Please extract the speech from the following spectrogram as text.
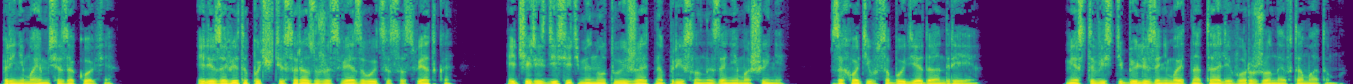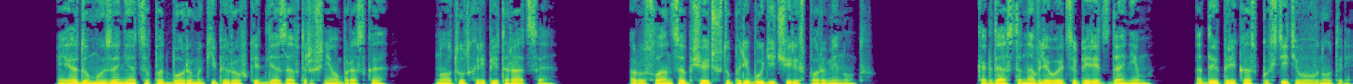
Принимаемся за кофе. Елизавета почти сразу же связывается со Святко и через 10 минут уезжает на присланной за ней машине, захватив с собой деда Андрея. Место в вестибюле занимает Наталья, вооруженная автоматом. Я думаю заняться подбором экипировки для завтрашнего броска, но тут хрипит рация. Руслан сообщает, что прибудет через пару минут. Когда останавливается перед зданием, отдаю приказ пустить его внутрь.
